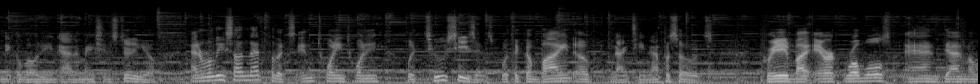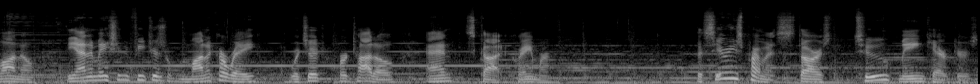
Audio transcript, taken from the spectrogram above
Nickelodeon Animation Studio and released on Netflix in 2020 with two seasons with a combined of 19 episodes. Created by Eric Robles and Dan Milano, the animation features Monica Ray, Richard Hurtado, and Scott Kreamer. The series premise stars two main characters,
